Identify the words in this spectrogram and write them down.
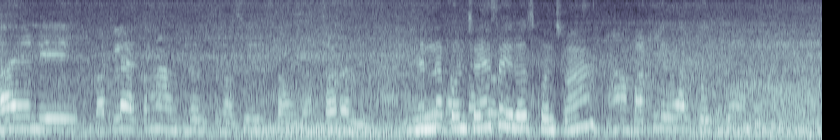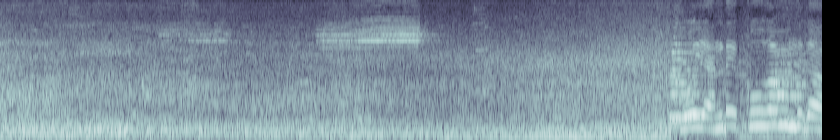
హాయ్ అండి బట్టలు వేస్తామా అంత తిరుగుతున్నాం చూపిస్తాం చూడండి. నిన్న కొంచెం వేసా ఈరోజు కొంచెం బట్టలు ఇవ్వాలి కొద్దిగా. ఓ ఎండ ఎక్కువగా ఉందిగా.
